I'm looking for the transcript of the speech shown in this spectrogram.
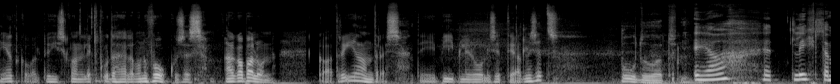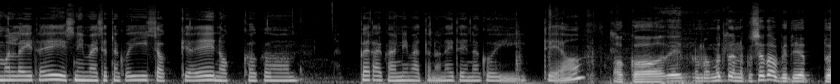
jätkuvalt ühiskondliku tähelepanu fookuses, aga palun, Kadri ja Andres, teie piibliloolised teadmised? Puuduvad. jah, et lihtsam on leida eesnimesid nagu Iisak ja Eenok, aga perekonnanimedena neid ei nagu ei tea. aga ei, no ma mõtlen nagu sedapidi, et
